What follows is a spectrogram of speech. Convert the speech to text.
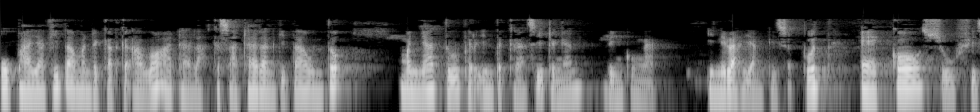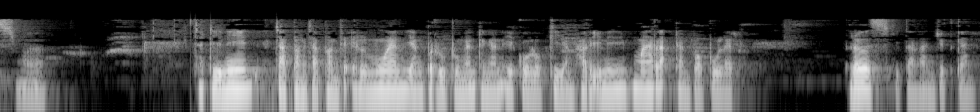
upaya kita mendekat ke Allah adalah kesadaran kita untuk menyatu berintegrasi dengan lingkungan. Inilah yang disebut ekosufisme. Jadi ini cabang-cabang keilmuan yang berhubungan dengan ekologi yang hari ini marak dan populer. Terus kita lanjutkan.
